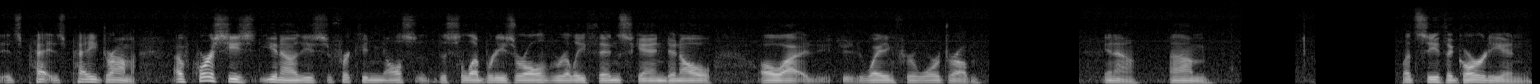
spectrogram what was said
It's pet. It's petty drama. Of course, he's you know these freaking also the celebrities are all really thin-skinned and oh oh uh, waiting for wardrobe. You know. Um. Let's see, The Guardian.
